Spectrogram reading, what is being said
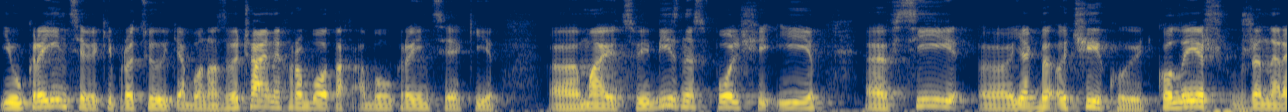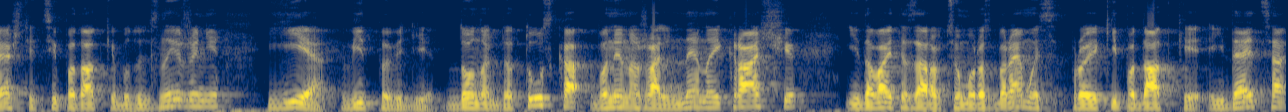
і українців, які працюють або на звичайних роботах, або українці, які е, мають свій бізнес в Польщі, і е, всі е, якби очікують, коли ж вже нарешті ці податки будуть знижені. Є відповіді Дональда Туска. Вони, на жаль, не найкращі. І давайте зараз в цьому розберемось, про які податки йдеться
